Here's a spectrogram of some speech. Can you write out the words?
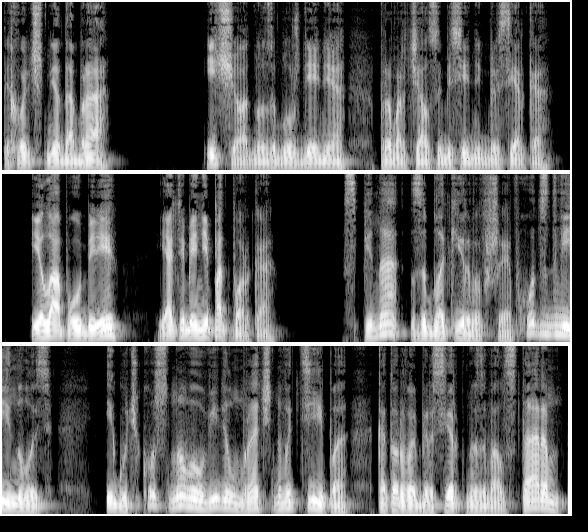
ты хочешь мне добра». «Еще одно заблуждение», — проворчал собеседник берсерка. «И лапу убери, я тебе не подпорка». Спина, заблокировавшая вход, сдвинулась, и Гучко снова увидел мрачного типа, которого Берсерк называл старым,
